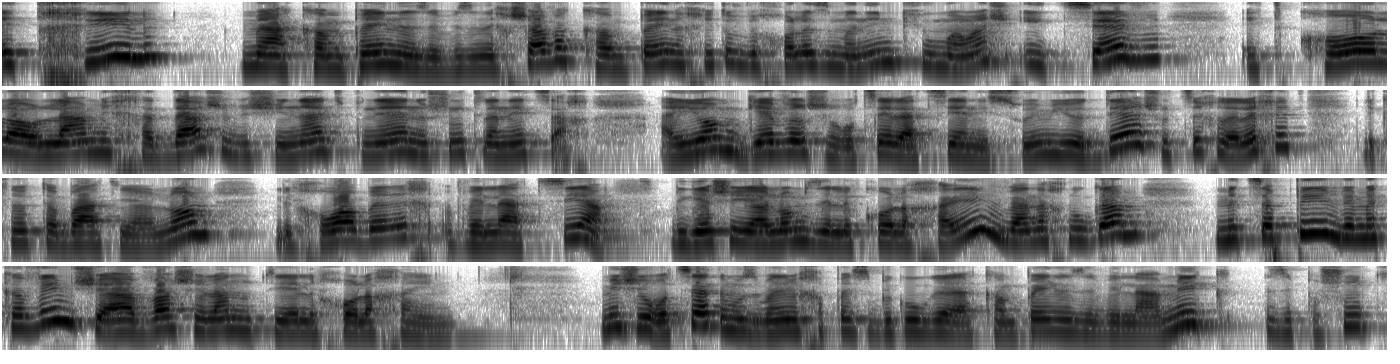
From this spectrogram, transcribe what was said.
התחיל מהקמפיין הזה, וזה נחשב הקמפיין הכי טוב בכל הזמנים, כי הוא ממש עיצב את כל העולם מחדש ושינה את פני האנושות לנצח. היום גבר שרוצה להציע נישואים יודע שהוא צריך ללכת לקנות טבעת יהלום, לכרוע ברך ולהציע, בגלל שיהלום זה לכל החיים, ואנחנו גם מצפים ומקווים שהאהבה שלנו תהיה לכל החיים. מי שרוצה, אתם מוזמנים לחפש בגוגל הקמפיין הזה ולהעמיק, זה פשוט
